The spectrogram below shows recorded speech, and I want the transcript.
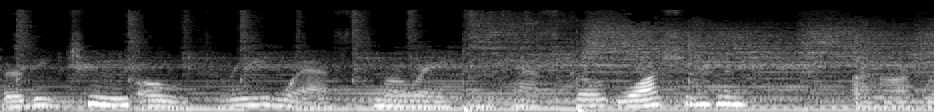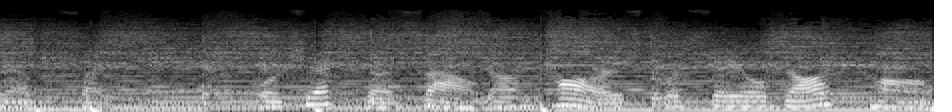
3203 West Marie in Pasco, Washington on our website or check us out on carsforsale.com.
